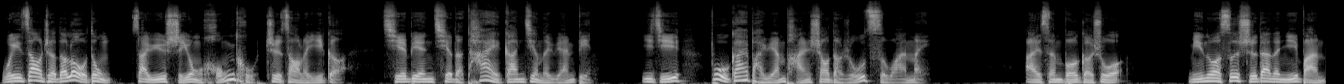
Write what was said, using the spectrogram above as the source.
伪造者的漏洞在于使用红土制造了一个切边切得太干净的圆饼，以及不该把圆盘烧得如此完美。”艾森伯格说：“米诺斯时代的泥板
